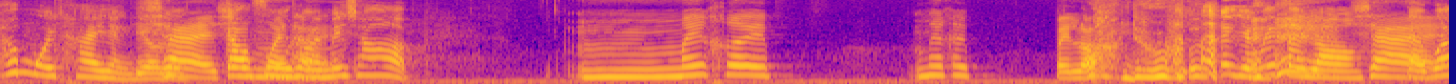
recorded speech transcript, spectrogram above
ชอบมวยไทยอย่างเดียวเลใช่ยชอบกังมฟูวยไททำยไมไม่ชอบ อืมไม่เคยไม่เคยไปลองดู ยังไม่เคยลอง ใช่แต่ว่า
